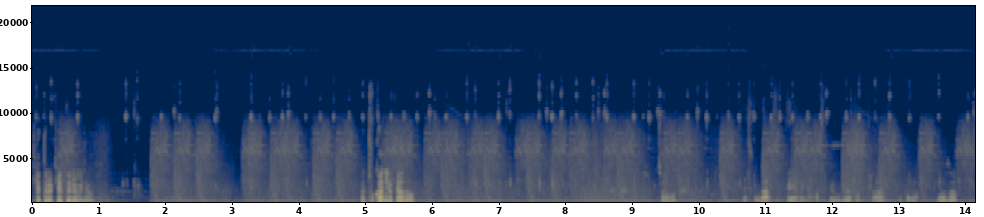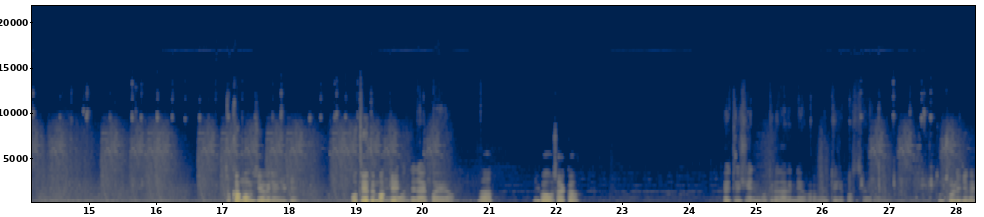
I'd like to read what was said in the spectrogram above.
개 때려 개 때려 그냥. 두 칸 이렇게 하자 자. 대충 났을 때 그냥 어차피 우리가 더 빠른 더 빨라. 맞아. 두 칸만 움직여 그냥 이렇게. 어떻게든 맞게. 언제 잘 거예요? 나? 이거 하고 잘까? 12시엔 못 일어나겠네요. 그럼 12시에 버스 타야 돼요. 좀 졸리긴 해.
